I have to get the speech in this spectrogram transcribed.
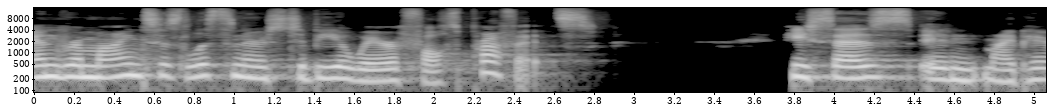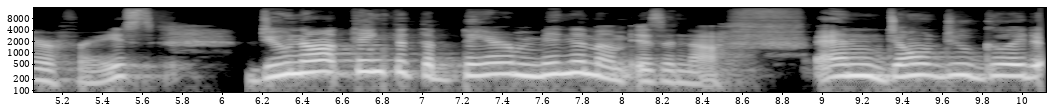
and reminds his listeners to be aware of false prophets. He says, in my paraphrase, do not think that the bare minimum is enough, and don't do good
